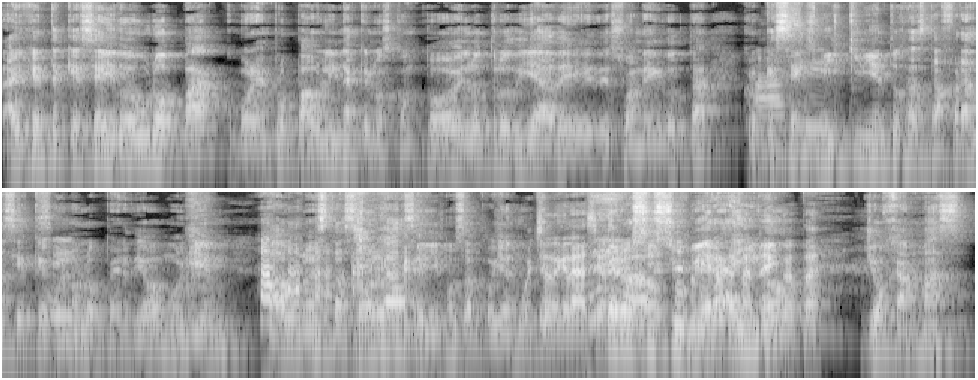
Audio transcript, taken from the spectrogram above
hay gente que se ha ido a Europa, por ejemplo Paulina que nos contó el otro día de, su anécdota, creo que 6.500 ah, hasta Francia, que bueno, lo perdió, muy bien. Pau no está sola, seguimos apoyando. Muchas gracias. Pero si se hubiera ido, yo jamás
